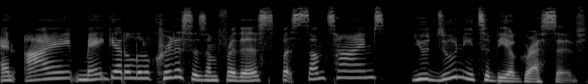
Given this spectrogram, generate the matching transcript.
And I may get a little criticism for this, but sometimes you do need to be aggressive.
